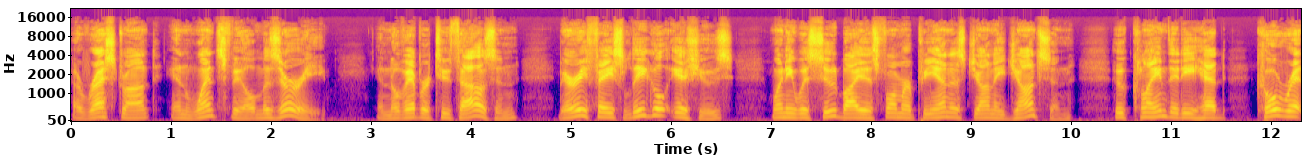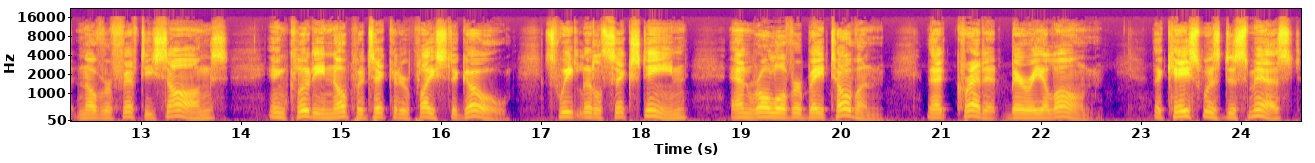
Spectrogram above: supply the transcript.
a restaurant in Wentzville, Missouri. In November 2000, Berry faced legal issues when he was sued by his former pianist Johnny Johnson, who claimed that he had co written over 50 songs, including No Particular Place to Go, Sweet Little Sixteen, and Roll Over Beethoven, that credit Berry alone. The case was dismissed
